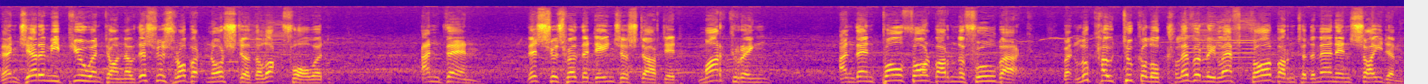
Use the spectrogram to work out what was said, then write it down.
Then Jeremy Pugh went on. Now, this was Robert Norster, the lock forward. And then, this was where the danger started. Mark Ring, and then Paul Thorburn, the fullback. But look how Tukalo cleverly left Thorburn to the men inside him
